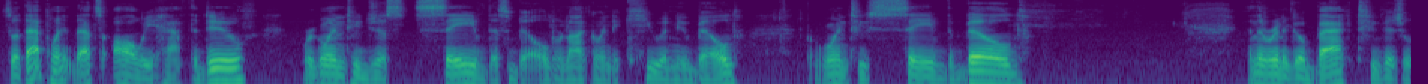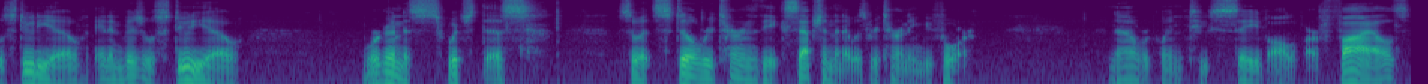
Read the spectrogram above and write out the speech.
So at that point, that's all we have to do. We're going to just save this build. We're not going to queue a new build. We're going to save the build. And then we're going to go back to Visual Studio. And in Visual Studio, we're going to switch this so it still returns the exception that it was returning before. Now we're going to save all of our files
